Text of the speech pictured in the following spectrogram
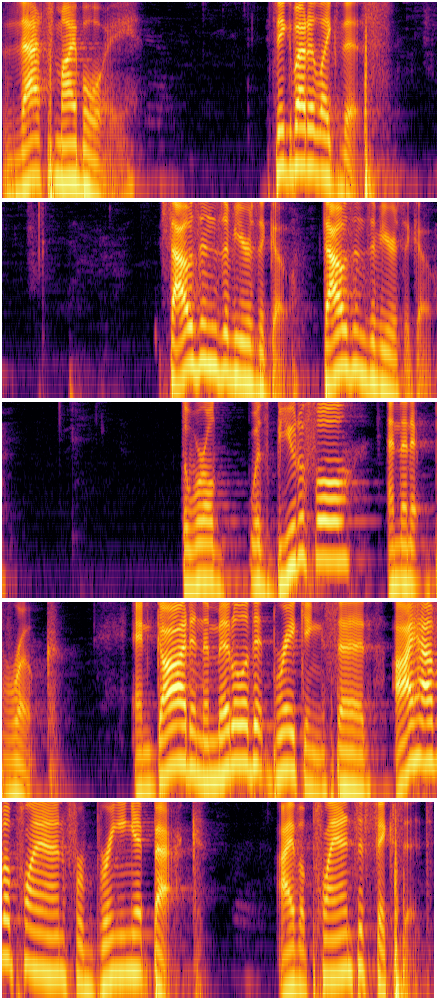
That's my boy. Think about it like this thousands of years ago, thousands of years ago, the world was beautiful and then it broke. And God, in the middle of it breaking, said, I have a plan for bringing it back. I have a plan to fix it.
